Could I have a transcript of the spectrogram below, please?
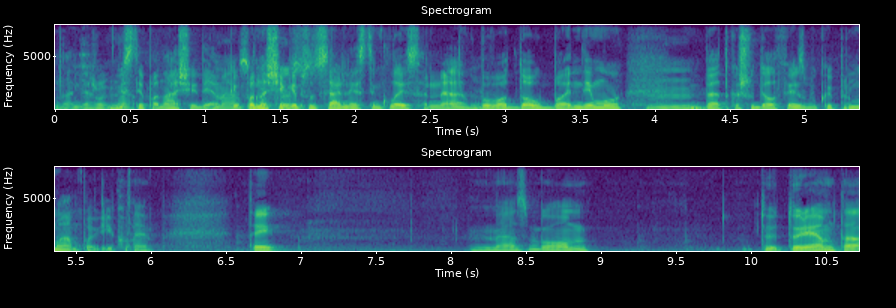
na nežinau, vis tai panašiai idėja. Kaip panašiai kaip socialiniais tinklais, ar ne? Buvo daug bandymų, mm. bet kažkodėl Facebook'ui pirmam pavyko. Taip. Tai mes buvom, turėjom tą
